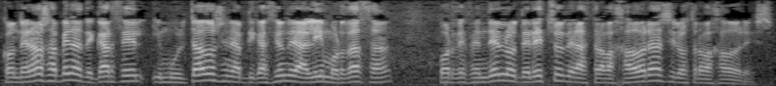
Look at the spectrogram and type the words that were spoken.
condenados a penas de cárcel y multados en aplicación de la ley Mordaza por defender los derechos de las trabajadoras y los trabajadores.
